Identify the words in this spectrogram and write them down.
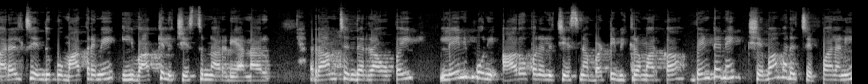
మరల్చేందుకు మాత్రమే ఈ వ్యాఖ్యలు చేస్తున్నారని అన్నారు. రామచంద్రరావుపై లేనిపోని ఆరోపణలు చేసిన బట్టి విక్రమార్క వెంటనే క్షమాపణ చెప్పాలని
